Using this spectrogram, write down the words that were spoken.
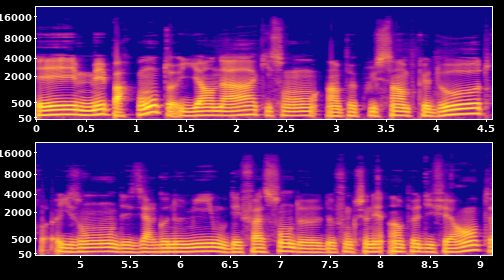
Et mais par contre, il y en a qui sont un peu plus simples que d'autres. Ils ont des ergonomies ou des façons de, fonctionner un peu différentes.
